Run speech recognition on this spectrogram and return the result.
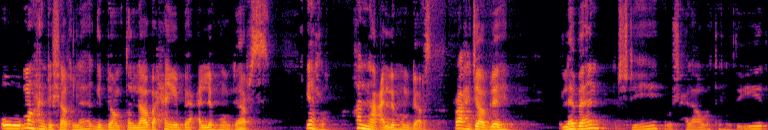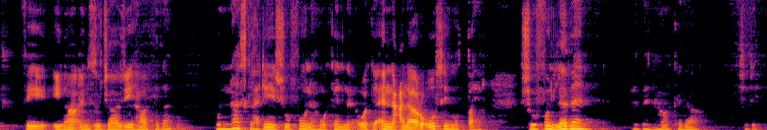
وما عنده شغلة قدام طلابه حين بيعلمهم درس. يلا خلنا أعلمهم درس. راح جاب له لبن. جديد وش حلاوته؟ لذيذ. في إناء زجاجي هكذا. والناس قاعدين يشوفونه وكأن وكأن على رؤوسهم الطير. يشوفون لبن. لبن هكذا. كذي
